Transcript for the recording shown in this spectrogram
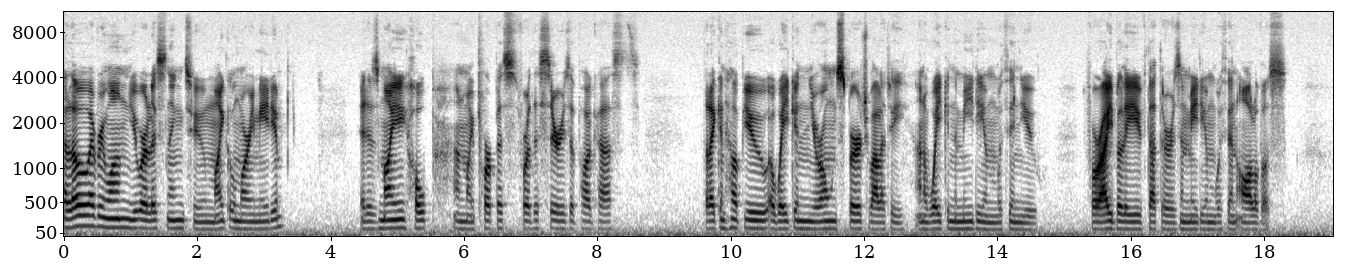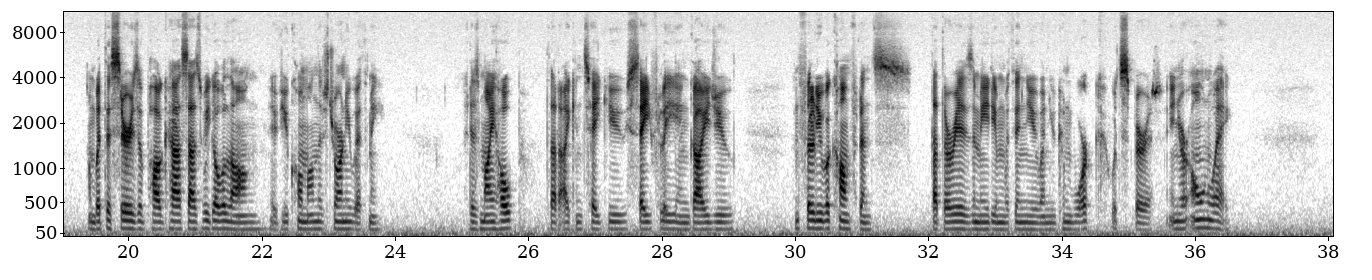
Hello, everyone. You are listening to Michael Murray Medium. It is my hope and my purpose for this series of podcasts that I can help you awaken your own spirituality and awaken the medium within you. For I believe that there is a medium within all of us. And with this series of podcasts, as we go along, if you come on this journey with me, it is my hope that I can take you safely and guide you and fill you with confidence that there is a medium within you and you can work with spirit in your own way.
